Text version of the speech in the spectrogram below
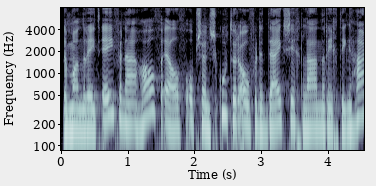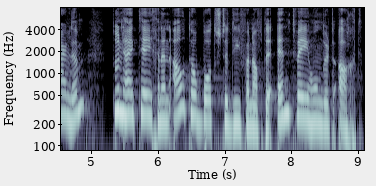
De man reed even na half elf op zijn scooter over de Dijkzichtlaan richting Haarlem... toen hij tegen een auto botste die vanaf de N208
